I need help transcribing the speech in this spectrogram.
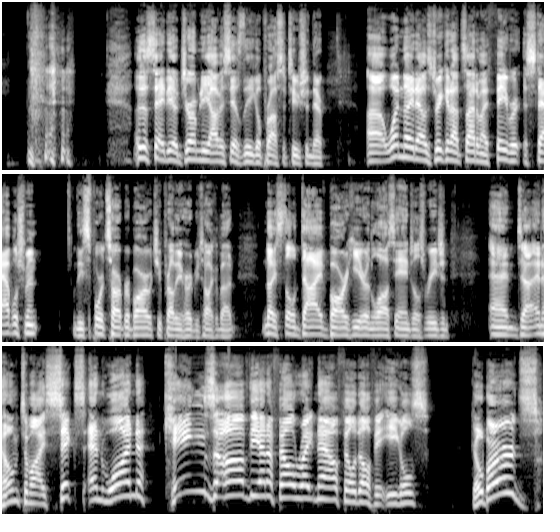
I'll just say, you know, Germany obviously has legal prostitution there. Uh, one night I was drinking outside of my favorite establishment the Sports Harbor Bar, which you probably heard me talk about. Nice little dive bar here in the Los Angeles region, and uh, and home to my six and one Kings of the NFL right now, Philadelphia Eagles. Go Birds!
